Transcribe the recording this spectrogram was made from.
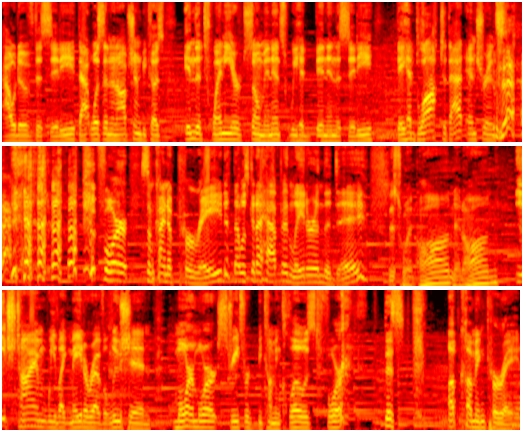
out of the city, that wasn't an option because in the 20 or so minutes we had been in the city, they had blocked that entrance for some kind of parade that was going to happen later in the day. this went on and on. Each time we like made a revolution, more and more streets were becoming closed for this upcoming parade.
